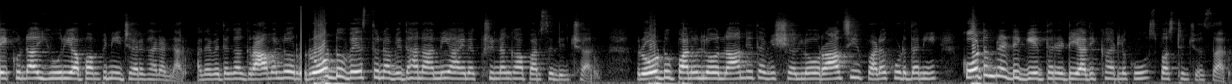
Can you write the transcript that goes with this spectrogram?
లేకుండా యూరియా పంపిణీ జరగాలన్నారు. అదేవిధంగా గ్రామంలో రోడ్డు వేస్తున్న విధానాన్ని ఆయన క్షుణ్ణంగా పరిశీలించారు. రోడ్డు పనుల్లో నాణ్యత విషయంలో రాజీ పడకూడదని కోటంరెడ్డి గీర్ధారెడ్డి అధికారులకు స్పష్టం చేశారు.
